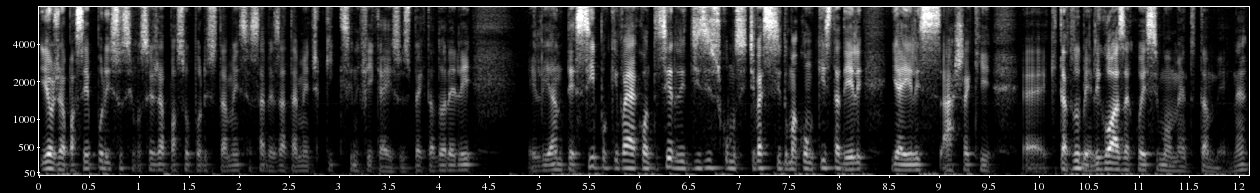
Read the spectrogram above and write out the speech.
Eu já passei por isso, se você já passou por isso também, você sabe exatamente o que, que significa isso. O espectador, ele ele antecipa o que vai acontecer, ele diz isso como se tivesse sido uma conquista dele, e aí ele acha que é, está tudo bem, ele goza com esse momento também, né?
